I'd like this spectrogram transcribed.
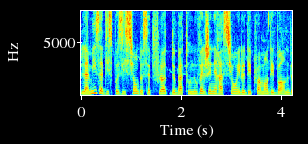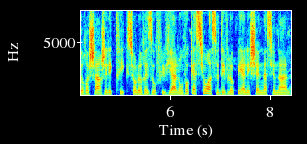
la mise à disposition de cette flotte de bateaux nouvelle génération et le déploiement des bornes de recharge électrique sur le réseau fluvial ont vocation à se développer à l'échelle nationale,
